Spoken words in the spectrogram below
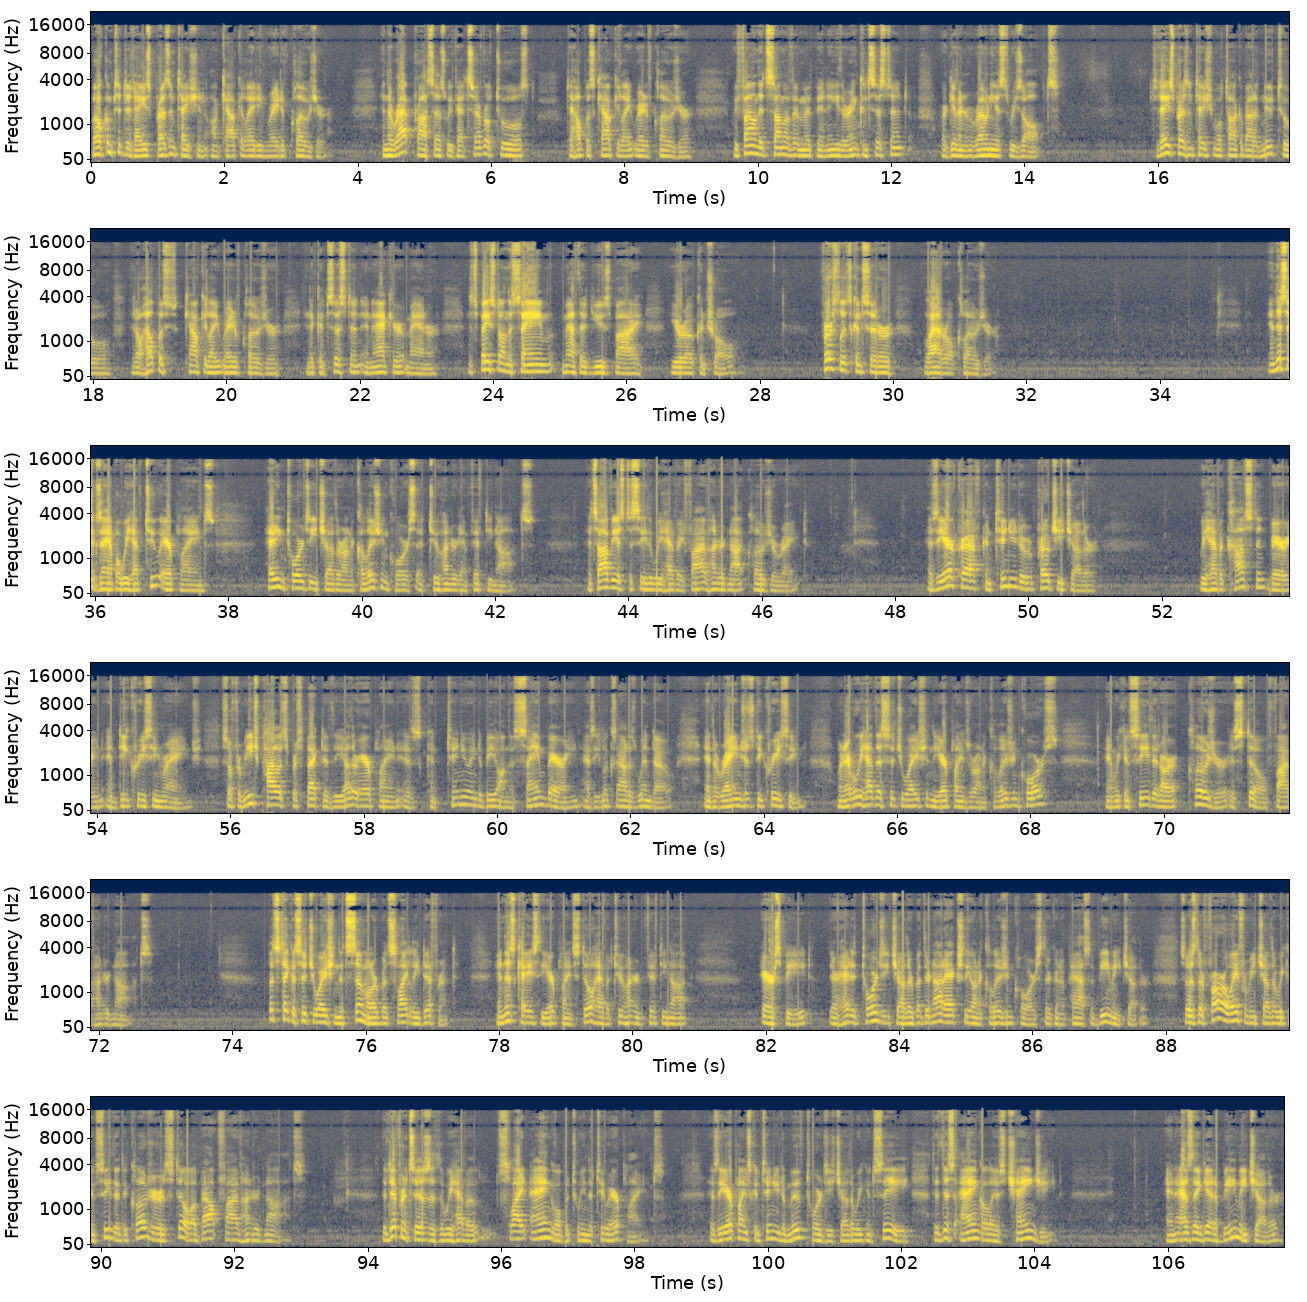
Welcome to today's presentation on calculating rate of closure. In the RAP process, we've had several tools to help us calculate rate of closure. We found that some of them have been either inconsistent or given erroneous results. Today's presentation will talk about a new tool that will help us calculate rate of closure in a consistent and accurate manner. It's based on the same method used by Eurocontrol. First, let's consider lateral closure. In this example, we have two airplanes heading towards each other on a collision course at 250 knots. It's obvious to see that we have a 500 knot closure rate. As the aircraft continue to approach each other, we have a constant bearing and decreasing range. So from each pilot's perspective, the other airplane is continuing to be on the same bearing as he looks out his window, and the range is decreasing. Whenever we have this situation, the airplanes are on a collision course, and we can see that our closure is still 500 knots. Let's take a situation that's similar but slightly different. In this case, the airplanes still have a 250 knot airspeed, they're headed towards each other, but they're not actually on a collision course. They're going to pass abeam each other. So as they're far away from each other, we can see that the closure is still about 500 knots. The difference is, is that we have a slight angle between the two airplanes. As the airplanes continue to move towards each other, we can see that this angle is changing. And as they get abeam each other,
